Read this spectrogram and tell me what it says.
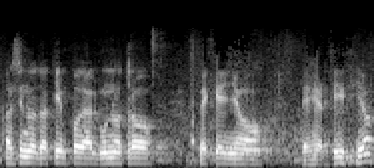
a ver si nos da tiempo de algún otro pequeño ejercicio.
